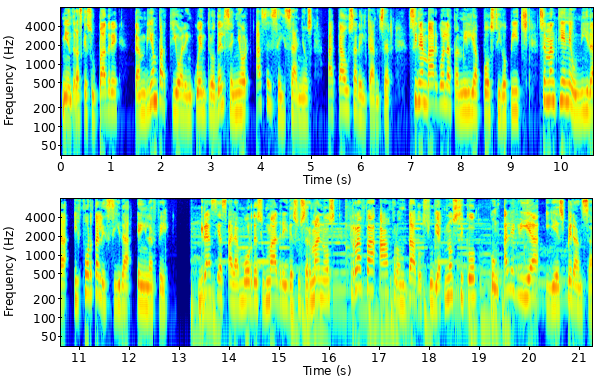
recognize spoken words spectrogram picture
mientras que su padre también partió al encuentro del Señor hace seis años a causa del cáncer. Sin embargo, la familia Póstigo Pich se mantiene unida y fortalecida en la fe. Gracias al amor de su madre y de sus hermanos, Rafa ha afrontado su diagnóstico con alegría y esperanza.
